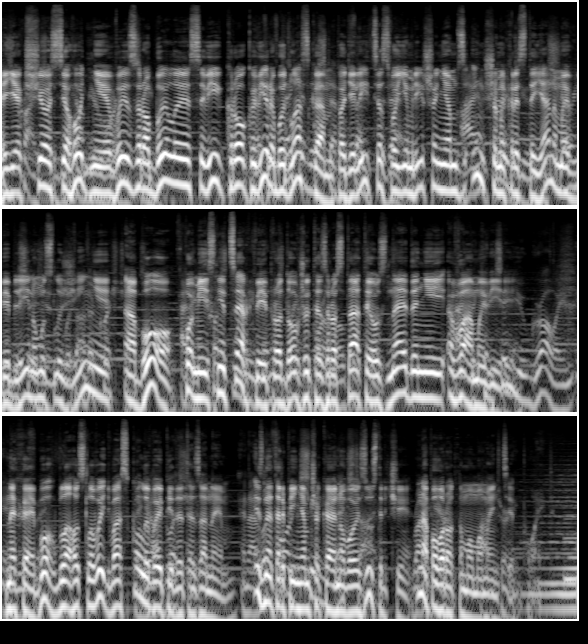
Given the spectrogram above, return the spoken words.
Якщо сьогодні ви зробили свій крок віри, будь ласка, поділіться своїм рішенням з іншими християнами в біблійному служінні або в помісній церкві і продовжуйте зростати у знайденій вами вірі. Нехай Бог благословить вас, коли ви підете за ним. І з нетерпінням чекаю нової зустрічі на поворотному моменті. turning Point.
